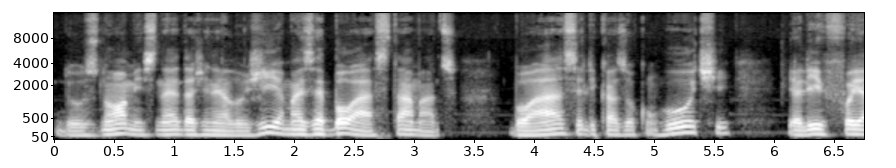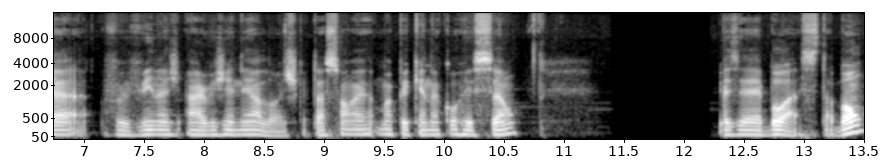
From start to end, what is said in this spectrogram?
dos nomes, né, da genealogia, mas é Boaz, tá, amados? Boaz, ele casou com Ruth e ali foi a foi vindo a árvore genealógica, tá? Só uma, uma pequena correção, mas é Boaz, tá bom?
